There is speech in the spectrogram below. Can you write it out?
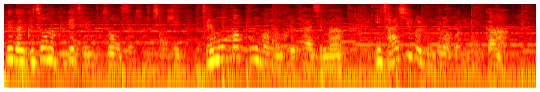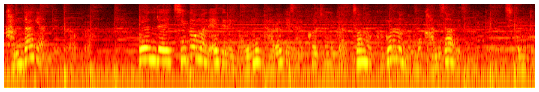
그러니까 그 저는 그게 제일 무서웠어요, 솔직히. 제 몸 아픈 거는 그렇다 하지만 이 자식을 흔들어 버리니까 감당이 안 되더라고요. 그런데 지금은 애들이 너무 바르게 잘 커주니까 저는 그걸로 너무 감사하게 생각해요, 지금도.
